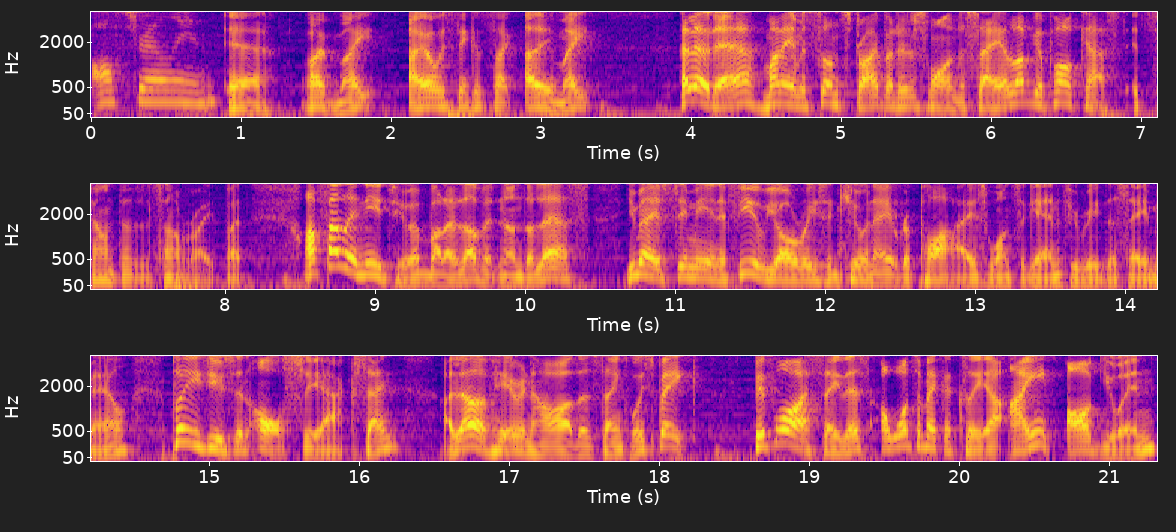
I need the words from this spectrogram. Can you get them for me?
Australian. Yeah. All right, mate. I always think it's like, hey, mate. Hello there. My name is Sunstripe, but I just wanted to say I love your podcast. It sound doesn't sound right, but I'm fairly new to it, but I love it nonetheless. You may have seen me in a few of your recent Q&A replies. Once again, if you read this email, please use an Aussie accent. I love hearing how others think we speak. Before I say this, I want to make it clear I ain't arguing.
